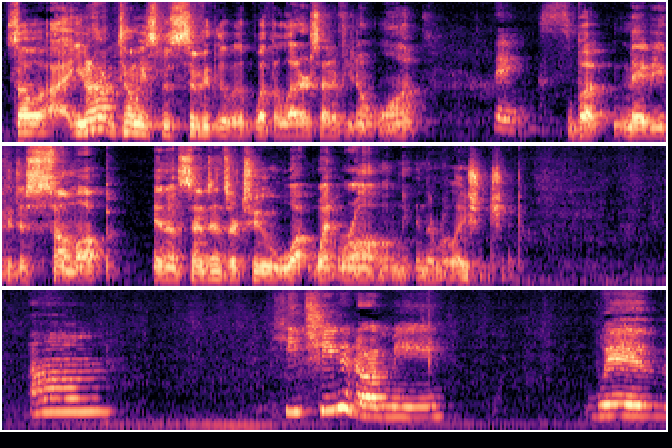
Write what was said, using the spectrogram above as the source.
So uh, you don't have to tell me specifically what what the letter said if you don't want, Thanks. but maybe you could just sum up in a sentence or two what went wrong in the relationship. Um, he cheated on me with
